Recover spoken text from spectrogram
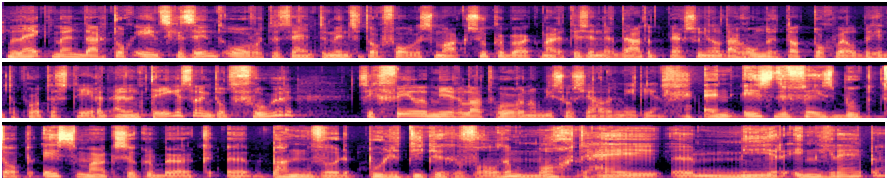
lijkt men daar toch eensgezind over te zijn, tenminste toch volgens Mark Zuckerberg, maar het is inderdaad het personeel daaronder dat toch wel begint te protesteren. En in tegenstelling tot vroeger zich veel meer laat horen op die sociale media. En is de Facebook-top, is Mark Zuckerberg uh, bang voor de politieke gevolgen? Mocht hij uh, meer ingrijpen?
